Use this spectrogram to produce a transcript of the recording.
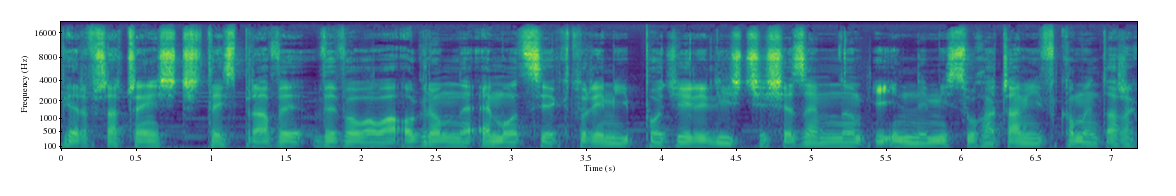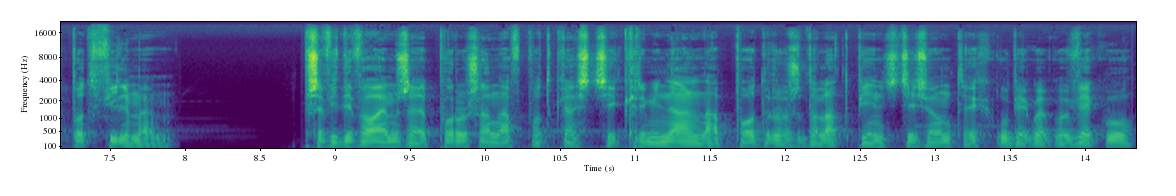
Pierwsza część tej sprawy wywołała ogromne emocje, którymi podzieliliście się ze mną i innymi słuchaczami w komentarzach pod filmem. Przewidywałem, że poruszana w podcaście kryminalna podróż do lat 50. ubiegłego wieku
